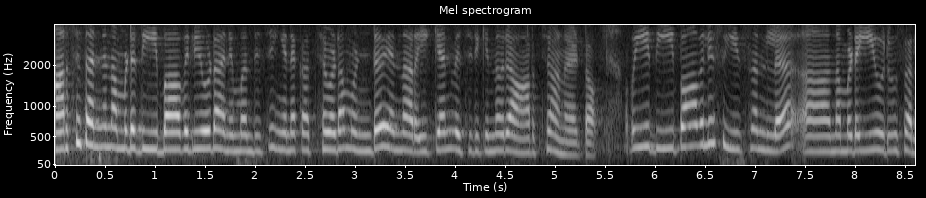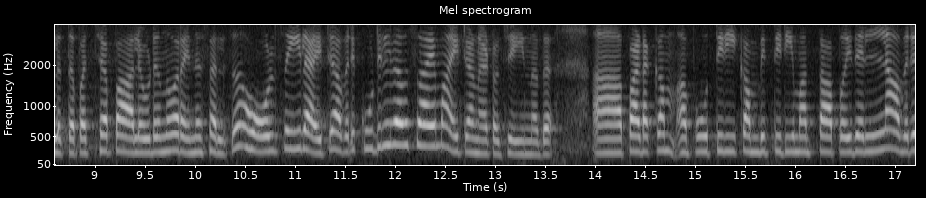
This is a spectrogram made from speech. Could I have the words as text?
ആർച്ച് തന്നെ നമ്മുടെ ദീപാവലിയോടനുബന്ധിച്ച് ഇങ്ങനെ കച്ചവടമുണ്ട് എന്ന് അറിയിക്കാൻ വെച്ചിരിക്കുന്ന ഒരു ആർച്ചാണ് കേട്ടോ. അപ്പോൾ ഈ ദീപാവലി സീസണിൽ നമ്മുടെ ഈ ഒരു സ്ഥലത്ത് പച്ചപ്പാലോട് എന്ന് പറയുന്ന സ്ഥലത്ത് ഹോൾസെയിലായിട്ട് അവർ കുടിൽ വ്യവസായമായിട്ടാണ് കേട്ടോ ചെയ്യുന്നത്. പടക്കം പൂത്തിരി കമ്പിത്തിരി മത്താപ്പ് ഇതെല്ലാം അവർ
